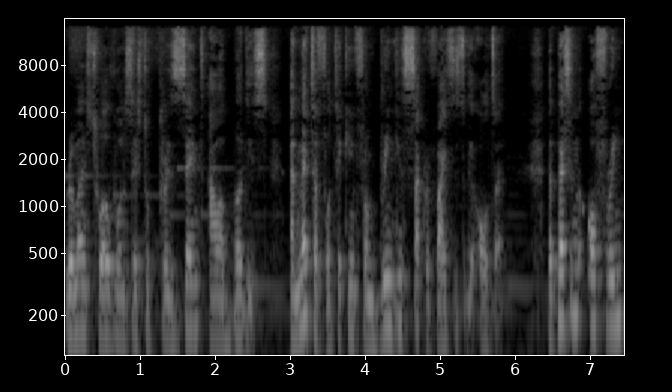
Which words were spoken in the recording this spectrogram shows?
Romans 12:1 says to present our bodies, a metaphor taken from bringing sacrifices to the altar. The person offering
